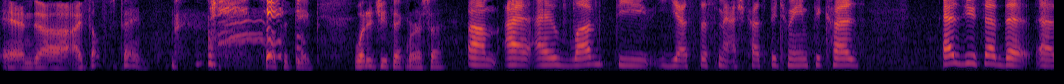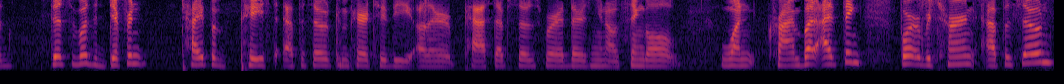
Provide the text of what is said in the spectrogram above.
And uh, I felt his pain, felt it deep. What did you think, Marissa? Um, I, I loved the yes, the smash cuts between because, as you said, that uh, this was a different type of paced episode compared to the other past episodes where there's you know single one crime. But I think for a return episode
